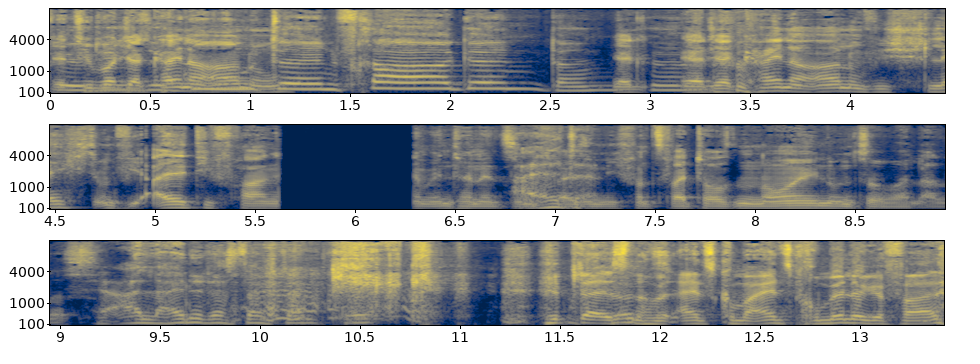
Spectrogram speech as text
Der Typ hat ja keine Ahnung. guten Fragen, Er, danke. er hat ja keine Ahnung, wie schlecht und wie alt die Fragen im Internet sind, Alter. weiß ich nicht, von 2009 und so was alles. ja, alleine, dass da stand, Hitler ist noch mit 1,1 Promille gefahren.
